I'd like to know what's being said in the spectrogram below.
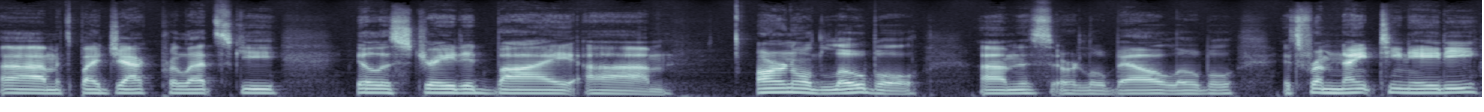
Um, it's by Jack Prelutsky, illustrated by um, Arnold Lobel. Um, this or Lobel Lobel. It's from 1980.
